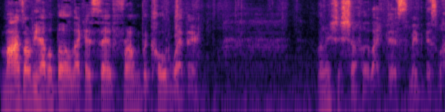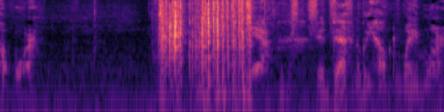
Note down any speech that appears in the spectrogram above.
Mine's already have a bow, like I said, from the cold weather. Let me just shuffle it like this. Maybe this will help more. Yeah, it definitely helped way more.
